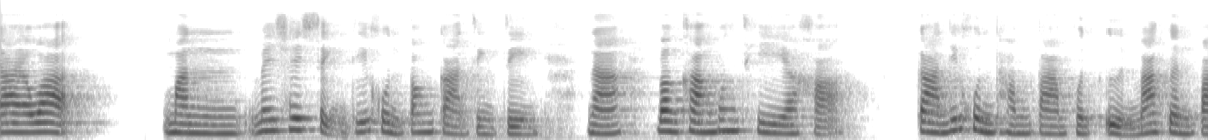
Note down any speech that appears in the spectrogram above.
ได้ว่ามันไม่ใช่สิ่งที่คุณต้องการจริง ๆ นะ บางครั้งบางทีอะค่ะ การที่คุณทำตามคนอื่นมากเกินไป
